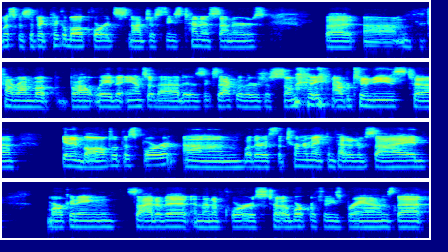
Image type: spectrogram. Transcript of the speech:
with specific pickleball courts, not just these tennis centers. But um, kind of roundabout way to answer that is exactly there's just so many opportunities to get involved with the sport, um, whether it's the tournament competitive side, marketing side of it, and then of course to work with these brands that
